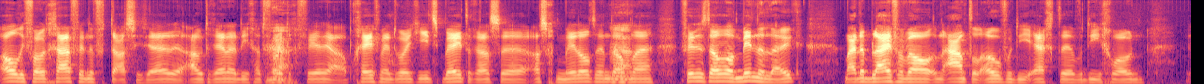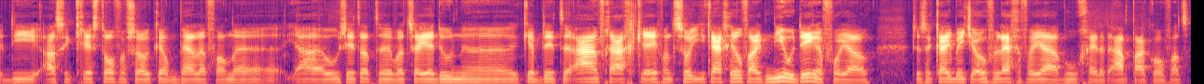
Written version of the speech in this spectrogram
al die fotografen vinden het fantastisch. Hè? De oud-renner die gaat fotograferen. Ja. op een gegeven moment word je iets beter als, eh, als gemiddeld. En dan Ja. eh, vinden ze dat wel minder leuk. Maar er blijven wel een aantal over die echt... eh, die gewoon... Die als ik Christophe of zo kan bellen van... ja, hoe zit dat? Wat zou jij doen? Ik heb dit aanvraag gekregen. Want zo, je krijgt heel vaak nieuwe dingen voor jou. Dus dan kan je een beetje overleggen van... Ja, hoe ga je dat aanpakken? Of wat,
